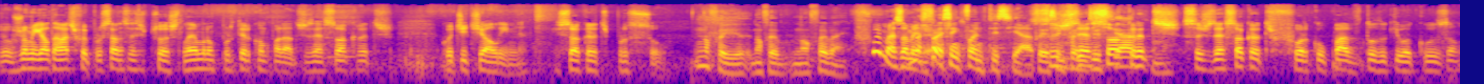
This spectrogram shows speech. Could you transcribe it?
O João Miguel Tavares foi processado, não sei se as pessoas se lembram, por ter comparado José Sócrates com a Cicciolina. E Sócrates processou. Não foi, não, foi, não foi bem. Foi mais ou menos. Mas foi assim que foi noticiado. Foi se, assim foi José noticiado. Sócrates, se José Sócrates for culpado de tudo o que o acusam,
